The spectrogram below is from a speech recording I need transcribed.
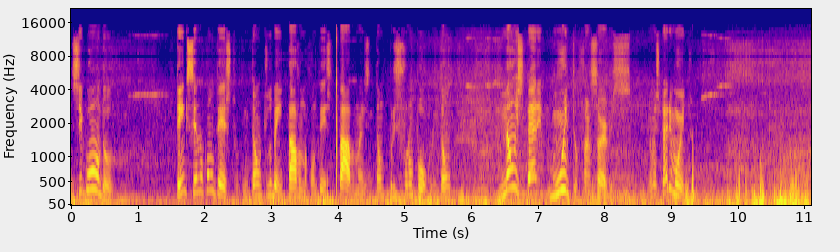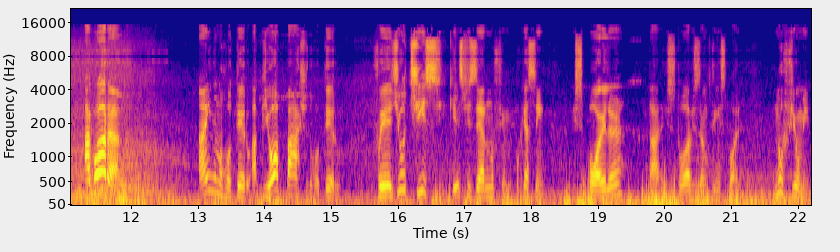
Segundo, tem que ser no contexto. Então, tudo bem, tava no contexto? Tava, mas então por isso foram poucos. Então, não espere muito fanservice. Não espere muito. Agora, ainda no roteiro, a pior parte do roteiro foi a idiotice que eles fizeram no filme. Porque assim, spoiler, tá? Estou avisando que tem spoiler. No filme,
